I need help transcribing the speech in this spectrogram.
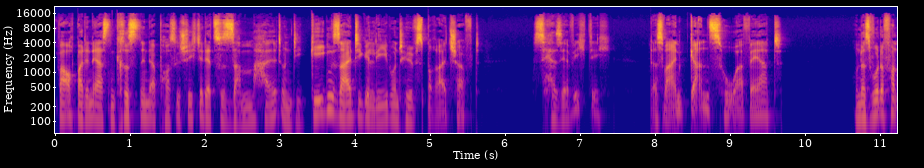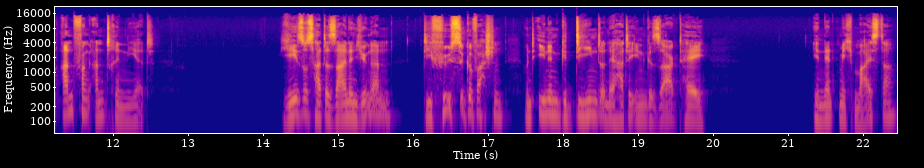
war auch bei den ersten Christen in der Apostelgeschichte der Zusammenhalt und die gegenseitige Liebe und Hilfsbereitschaft sehr, sehr wichtig. Das war ein ganz hoher Wert. Und das wurde von Anfang an trainiert. Jesus hatte seinen Jüngern die Füße gewaschen und ihnen gedient und er hatte ihnen gesagt, hey, ihr nennt mich Meister?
